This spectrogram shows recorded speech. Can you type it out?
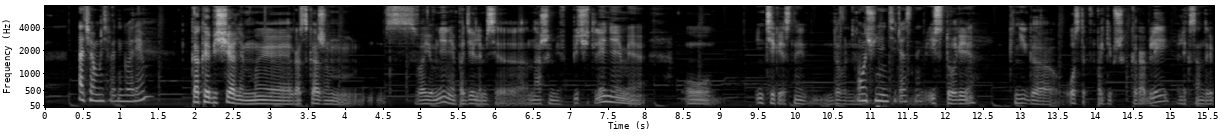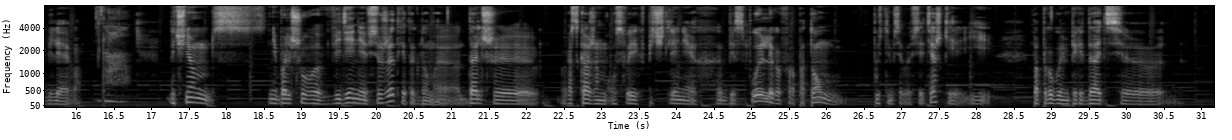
О чем мы сегодня говорим? Как и обещали, мы расскажем свое мнение, поделимся нашими впечатлениями о интересной довольно Очень интересный. истории. Книга «Остров погибших кораблей» Александра Беляева. Да. Начнем с небольшого введения в сюжет, я так думаю. Дальше расскажем о своих впечатлениях без спойлеров, а потом пустимся во все тяжкие и попробуем передать э,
